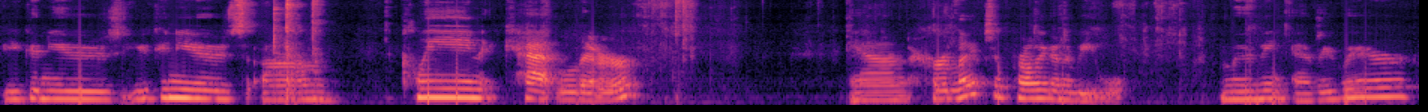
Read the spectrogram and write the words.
you can use you can use um, clean cat litter, and her legs are probably going to be moving everywhere.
